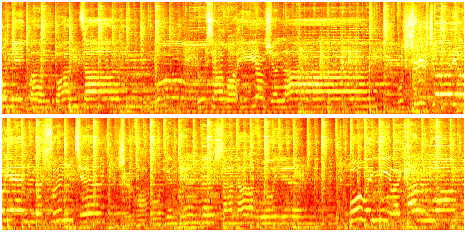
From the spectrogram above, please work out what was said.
风一般短暂，如夏花一样绚烂。我是这耀眼的瞬间。是划过天边的刹那火焰，我为你来看，我不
